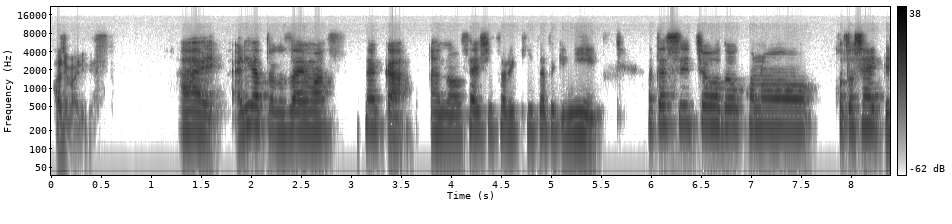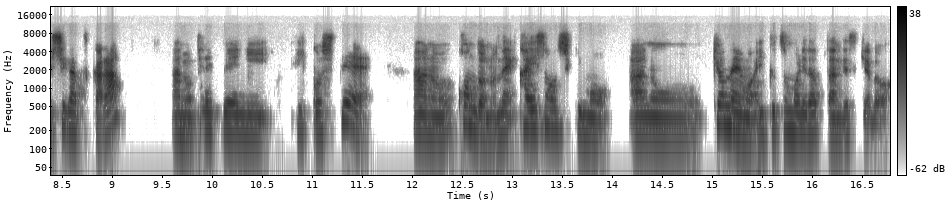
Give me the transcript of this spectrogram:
始まりです。はい、ありがとうございます。なんかあの最初それ聞いたときに私ちょうどこの今年入って4月からあの、うん。台北に引っ越してあの今度のね開村式もあの去年は行くつもりだったんですけど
